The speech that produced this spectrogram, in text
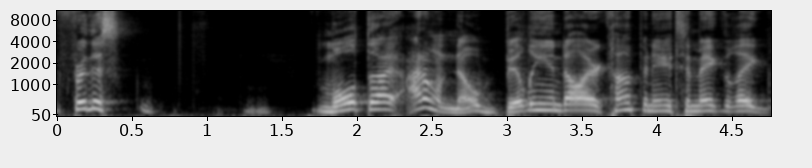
For this multi, I don't know, billion dollar company to make like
